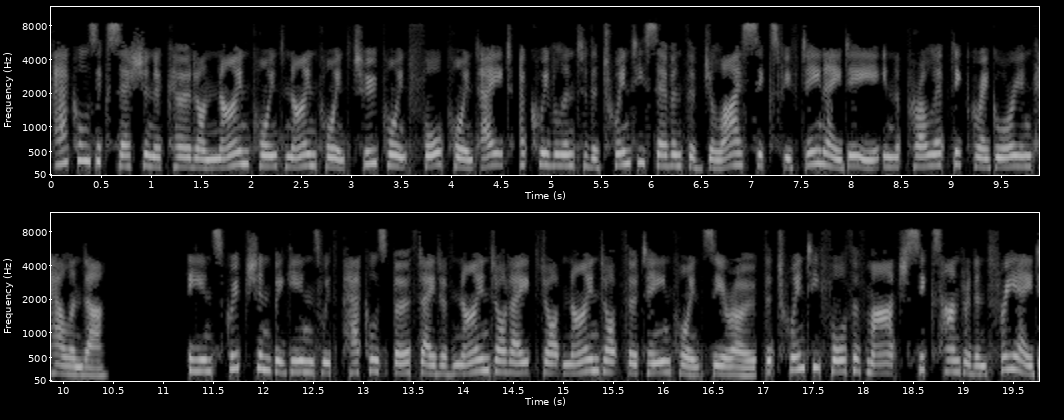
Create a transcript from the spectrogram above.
Pakal's accession occurred on 9.9.2.4.8, equivalent to the 27th of July 615 AD in the proleptic Gregorian calendar. The inscription begins with Pakal's birthdate of 9.8.9.13.0, the 24th of March 603 AD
